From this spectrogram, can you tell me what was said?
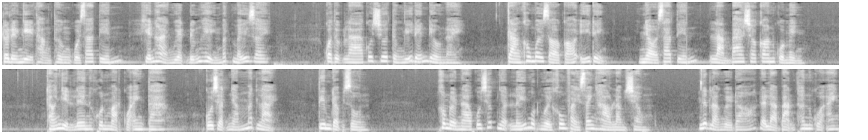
Lời đề nghị thẳng thừng của Gia Tiến, Khiến Hải Nguyệt đứng hình mất mấy giây. Quả thực là cô chưa từng nghĩ đến điều này. Càng không bao giờ có ý định Nhờ Gia Tiến làm ba cho con của mình. Thoáng nhìn lên khuôn mặt của anh ta, Cô chợt nhắm mắt lại, Tim đập dồn. Không đời nào cô chấp nhận lấy một người không phải danh hào làm chồng, Nhất là người đó lại là bạn thân của anh.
